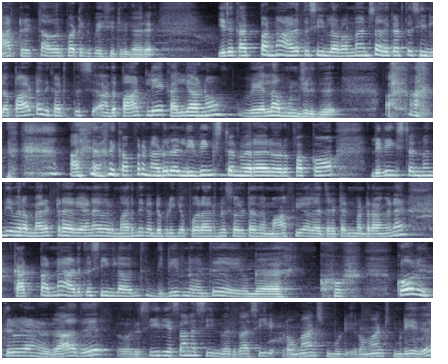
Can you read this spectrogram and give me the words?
மேட்ரு எடுத்து அவர் பாட்டுக்கு பேசிகிட்டு இருக்காரு. இதை கட் பண்ணால் அடுத்த சீனில் ரொமான்ஸ் அதுக்கு அடுத்த சீனில் பாட்டு அதுக்கு அடுத்த அந்த பாட்டிலே கல்யாணம் எல்லாம் முடிஞ்சிடுது அது அதுக்கப்புறம் நடுவில் லிவிங்ஸ்டன் வராரு ஒரு பக்கம். லிவிங்ஸ்டன் வந்து இவரை மிரட்டுறாரு. ஏன்னா இவர் மருந்து கண்டுபிடிக்க போகிறாருன்னு சொல்லிட்டு அந்த மாஃபியாவில் த்ரெட்டன் பண்ணுறாங்கன்னு கட் பண்ணால் அடுத்த சீனில் வந்து திடீர்னு வந்து இவங்க கோ கோவில் திருவிழான்னு அதாவது ஒரு சீரியஸான சீன் வருதா. சீரி ரொமான்ஸ் முடி ரொமான்ஸ் முடியுது.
